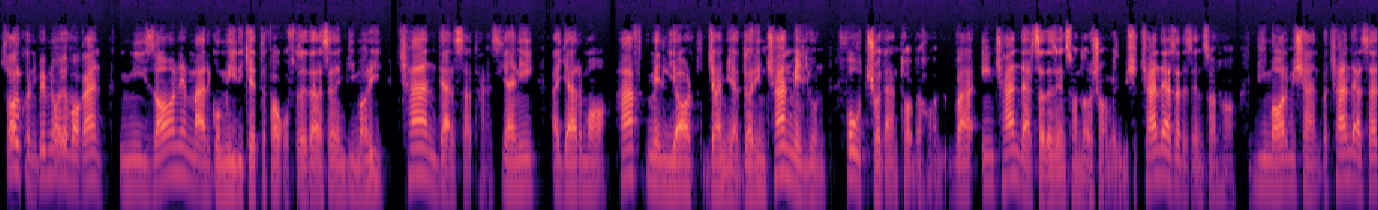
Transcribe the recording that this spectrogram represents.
سوال کنیم. ببینیم آیا واقعا میزان مرگ و میری که اتفاق افتاده در اثر این بیماری چند درصد هست؟ یعنی اگر ما هفت میلیارد جمعیت داریم چند میلیون فوت شدن تا به حال و این چند درصد از انسان ها رو شامل میشه؟ چند درصد از انسان ها بیمار میشن و چند درصد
